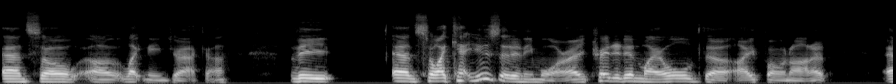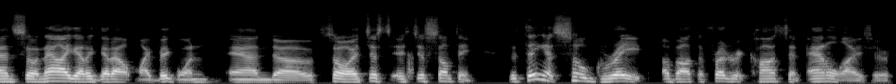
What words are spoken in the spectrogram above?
And so uh, lightning jack huh? the and so i can't use it anymore. I traded in my old uh, iphone on it. And so now i got to get out my big one. And uh, so it just it's just something the thing that's so great about the frederique constant analyzer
